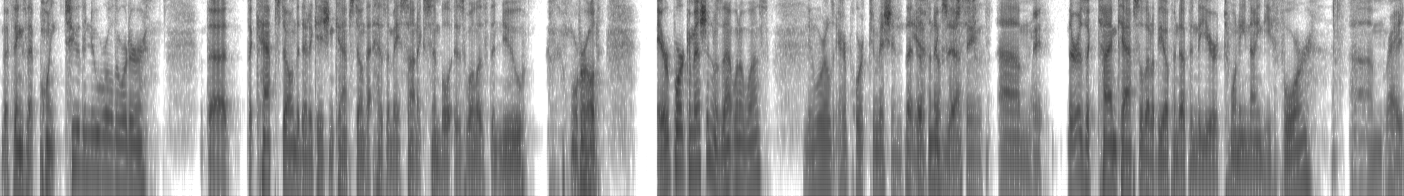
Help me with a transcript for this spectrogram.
the things that point to the New World Order, the the capstone, the dedication capstone that has a Masonic symbol, as well as the New World Airport Commission. Was that what it was? New World Airport Commission. That Yeah, doesn't no exist. Um, Right. There is a time capsule that'll be opened up in the year 2094. Um, Right.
